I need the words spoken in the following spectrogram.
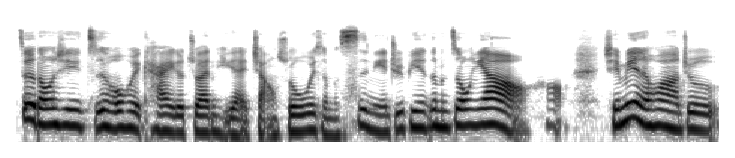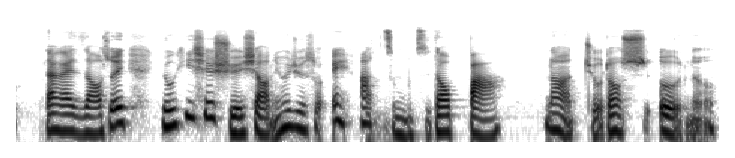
这个东西之后会开一个专题来讲，说为什么四年 GPA 这么重要。好，前面的话就大概知道。所以有一些学校你会觉得说，哎啊，怎么只到八？那九到十二呢？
